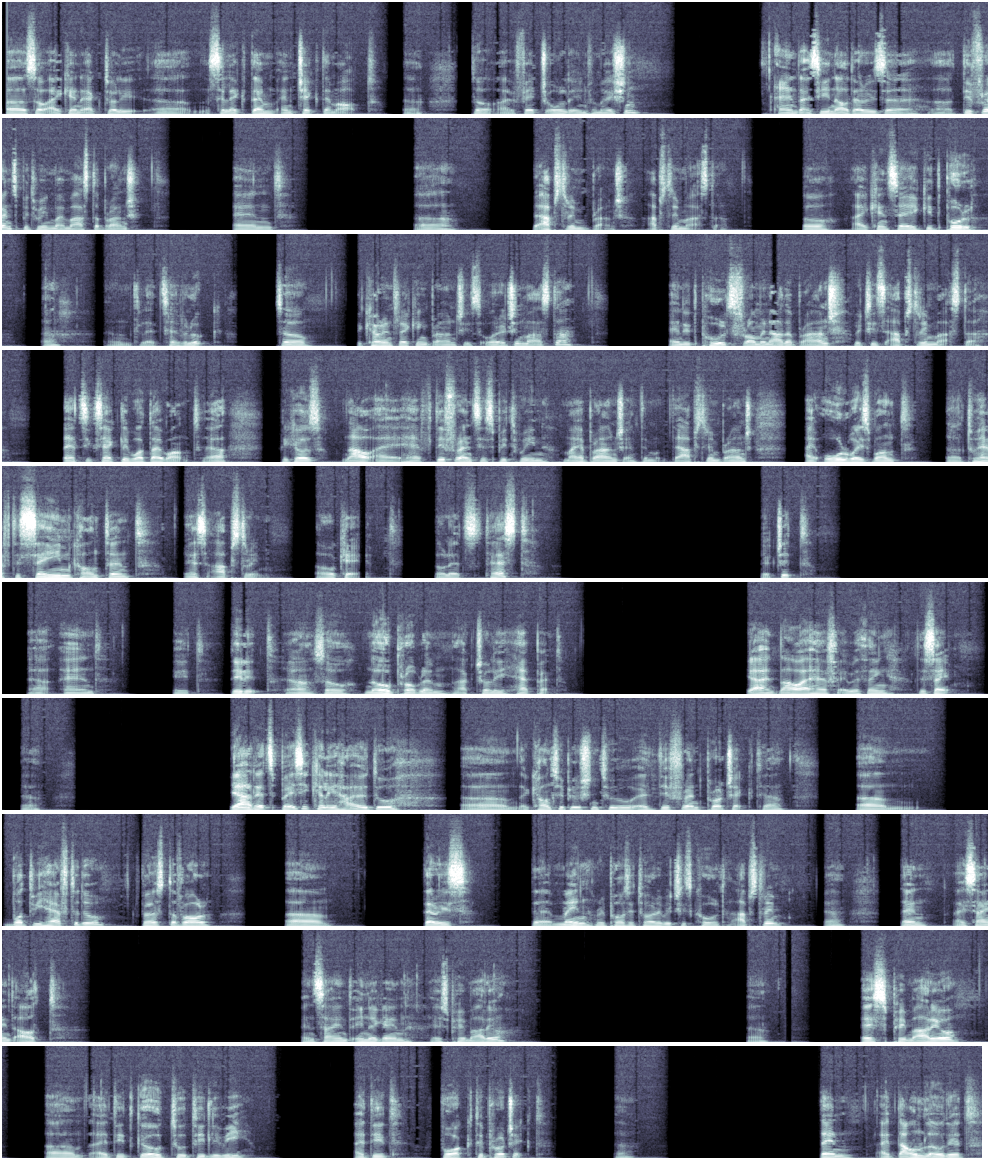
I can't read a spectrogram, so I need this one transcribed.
Uh, so I can actually uh, select them and check them out. Yeah. So I fetch all the information and I see now there is a, a difference between my master branch and uh, the upstream branch, upstream master. So I can say git pull. And let's have a look. So the current tracking branch is origin master and it pulls from another branch which is upstream master. That's exactly what I want. Yeah? Because now I have differences between my branch and the, the upstream branch. I always want uh, to have the same content as upstream. Okay, so let's test it yeah and it did it yeah so no problem actually happened. Yeah and now I have everything the same yeah. Yeah that's basically how you do um, a contribution to a different project yeah. Um, what we have to do first of all um, there is the main repository which is called upstream yeah. Then I signed out and signed in again as Mario. yeah. As PMario um, I did go to TiddlyV I did fork the project. Yeah. then I downloaded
